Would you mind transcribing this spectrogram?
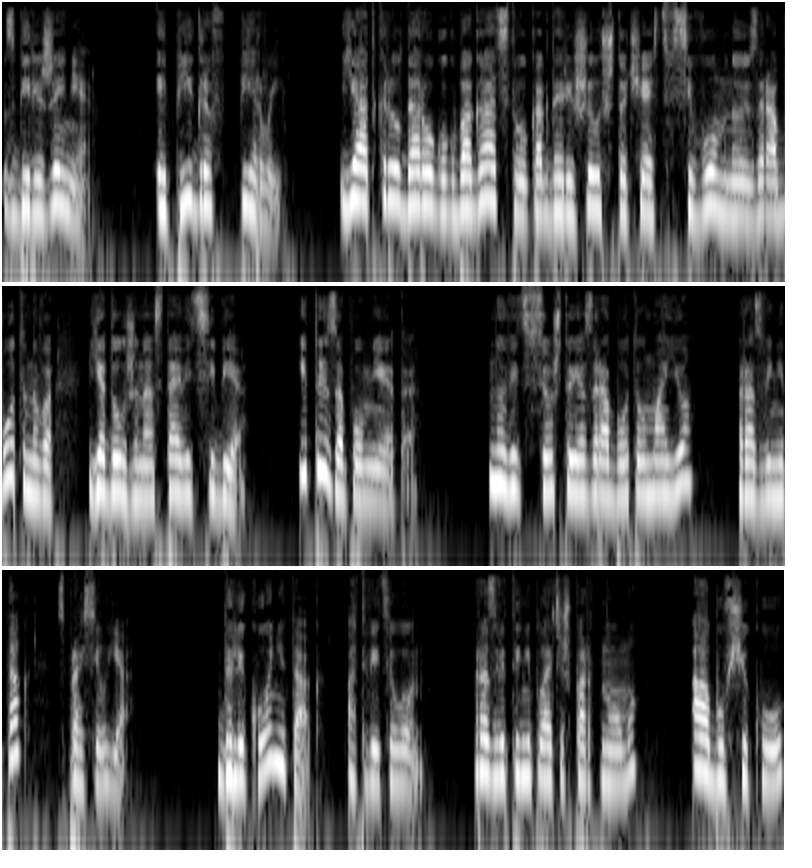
Сбережение. Эпиграф первый. Я открыл дорогу к богатству, когда решил, что часть всего мною заработанного я должен оставить себе. И ты запомни это. Но ведь все, что я заработал, мое. Разве не так? Спросил я. Далеко не так, ответил он. Разве ты не платишь портному? А обувщику?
